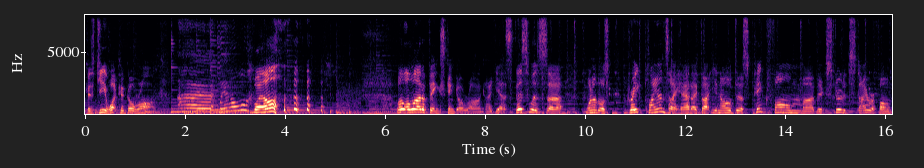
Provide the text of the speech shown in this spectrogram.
Because, gee, what could go wrong? Uh, well, Well, well, a lot of things can go wrong, I guess. This was uh, one of those great plans I had. I thought, you know, this pink foam, uh, the extruded styrofoam,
